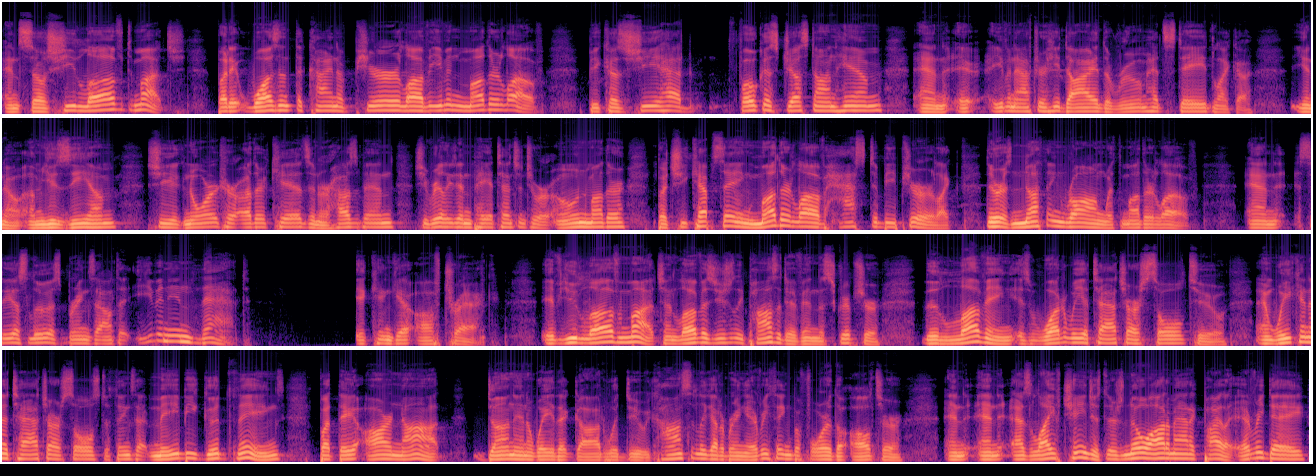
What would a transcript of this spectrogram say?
And so she loved much, but it wasn't the kind of pure love, even mother love, because she had focused just on him. And it, even after he died, the room had stayed like a, you know, a museum. She ignored her other kids and her husband. She really didn't pay attention to her own mother, but she kept saying, Mother love has to be pure. Like, there is nothing wrong with mother love. And C.S. Lewis brings out that even in that, it can get off track. If you love much, and love is usually positive in the scripture, the loving is what we attach our soul to. And we can attach our souls to things that may be good things, but they are not done in a way that God would do. We constantly got to bring everything before the altar. And, and as life changes, there's no automatic pilot. Every day,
